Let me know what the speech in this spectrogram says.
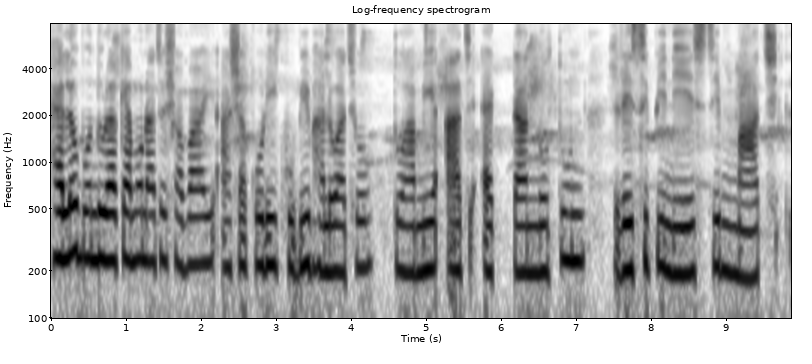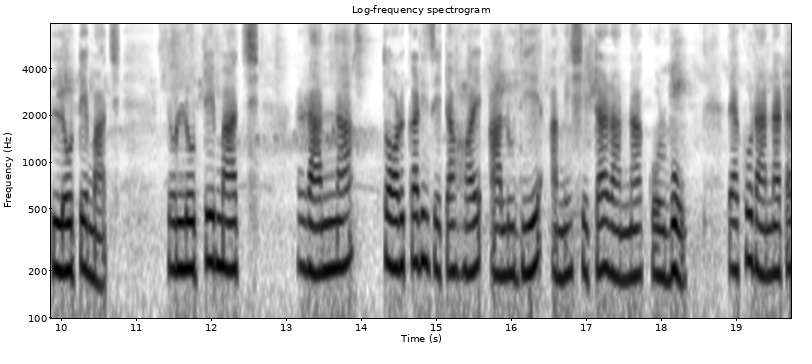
হ্যালো বন্ধুরা, কেমন আছো সবাই? আশা করি খুবই ভালো আছো। তো আমি আজ একটা নতুন রেসিপি নিয়ে এসেছি, মাছ, লোটে মাছ। তো লোটে মাছ রান্না, তরকারি যেটা হয় আলু দিয়ে আমি সেটা রান্না করব। দেখো রান্নাটা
